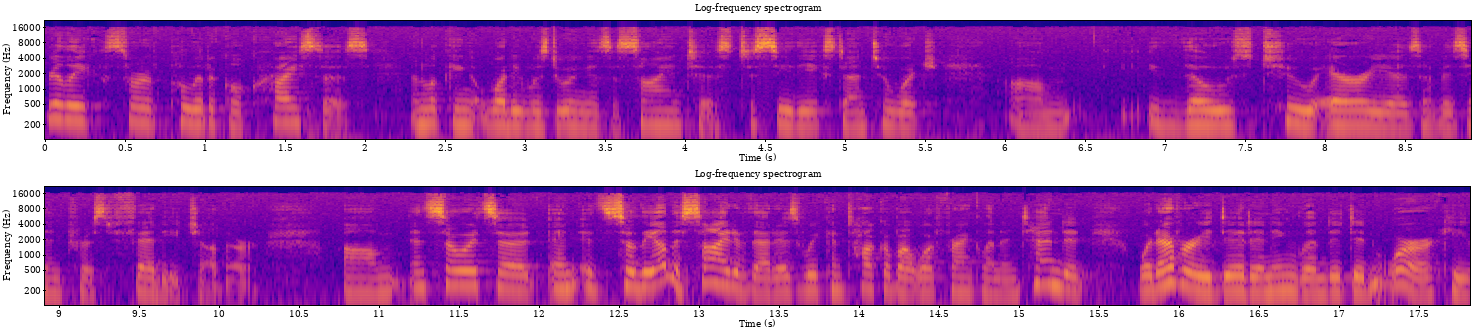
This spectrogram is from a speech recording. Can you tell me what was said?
really sort of political crisis and looking at what he was doing as a scientist to see the extent to which um, those two areas of his interest fed each other. Um, and so it's a, and it's, so the other side of that is we can talk about what Franklin intended. Whatever he did in England, it didn't work. He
